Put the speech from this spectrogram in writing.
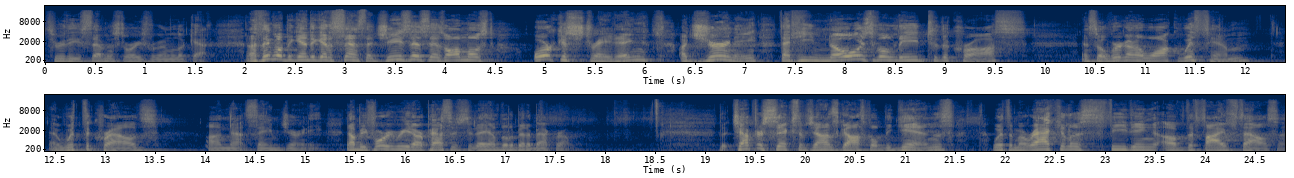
through these seven stories we're going to look at. And I think we'll begin to get a sense that Jesus is almost orchestrating a journey that he knows will lead to the cross. And so we're going to walk with him and with the crowds on that same journey. Now, before we read our passage today, a little bit of background. The, chapter 6 of John's Gospel begins with the miraculous feeding of the 5,000.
